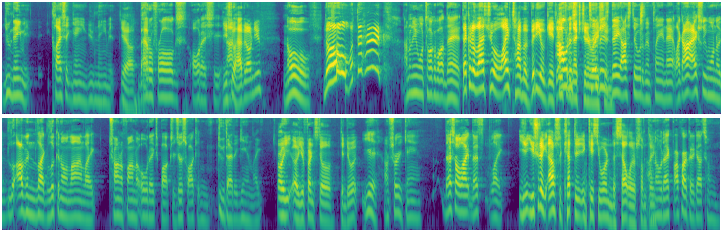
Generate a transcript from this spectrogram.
you name it, classic game. You name it. yeah. Battle Frogs, all that shit. You I- still have it on you? No, No. What the heck? I don't even want to talk about that. That could have lasted you a lifetime of video games I for the next generation. To this day, I still would have been playing that. Like I actually want to. I've been like looking online, like trying to find the old Xbox just so I can do that again. Like oh, uh, your friend still can do it. yeah, I'm sure you can. That's all. Like that's like You, you should have also kept it in case you wanted to sell it or I something. know that I probably could have got some.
